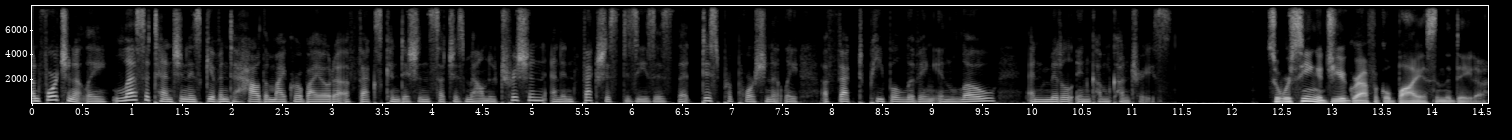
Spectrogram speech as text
Unfortunately, less attention is given to how the microbiota affects conditions such as malnutrition and infectious diseases that disproportionately affect people living in low and middle income countries. So we're seeing a geographical bias in the data.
